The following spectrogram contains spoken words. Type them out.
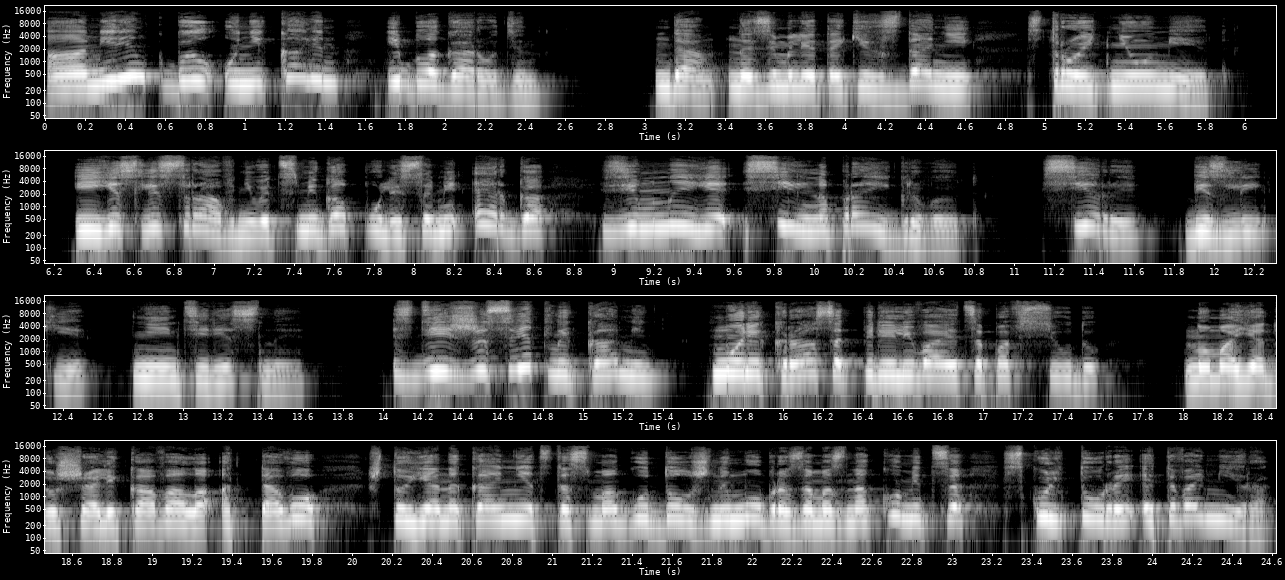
а Америнг был уникален и благороден. Да, на Земле таких зданий строить не умеют. И если сравнивать с мегаполисами Эрго, земные сильно проигрывают. Серые, безликие, неинтересные. Здесь же светлый камень, море красок переливается повсюду. Но моя душа ликовала от того, что я наконец-то смогу должным образом ознакомиться с культурой этого мира.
